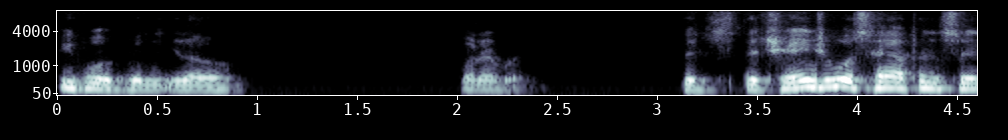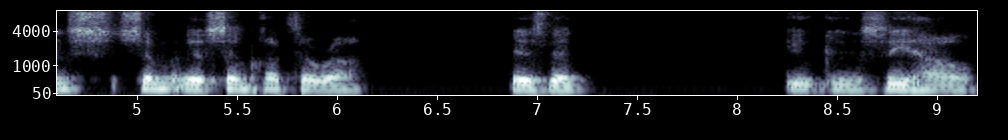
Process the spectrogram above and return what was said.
People have been, you know, whatever. The, the change what's happened since Sim, the Simchat Torah is that you can see how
